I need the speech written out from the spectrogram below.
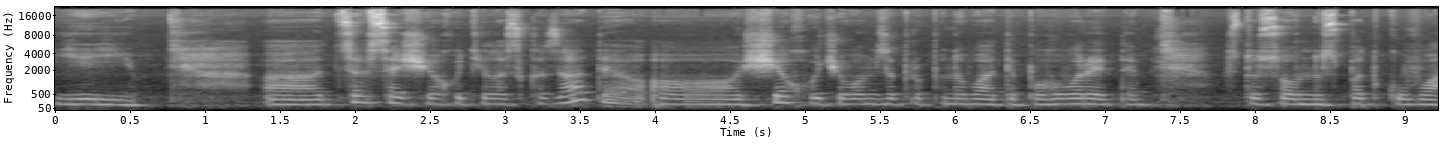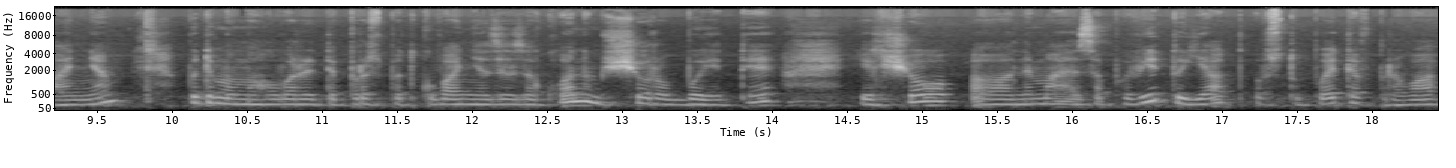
її. Е, Це все, що я хотіла сказати. Ще хочу вам запропонувати поговорити стосовно спадкування. Будемо ми говорити про спадкування за законом, що робити, якщо немає заповіту, як вступити в права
